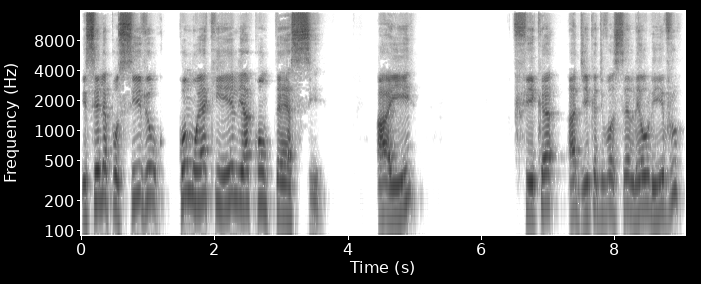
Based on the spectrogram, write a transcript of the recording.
E se ele é possível, como é que ele acontece? Aí fica a dica de você ler o livro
